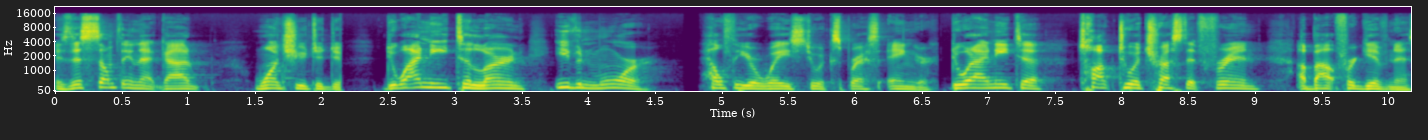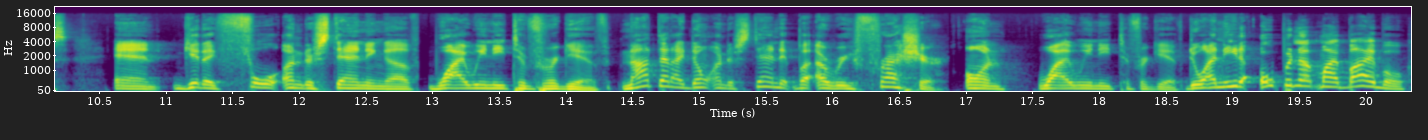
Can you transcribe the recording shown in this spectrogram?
Is this something that God wants you to do? Do I need to learn even more healthier ways to express anger? Do I need to talk to a trusted friend about forgiveness and get a full understanding of why we need to forgive? Not that I don't understand it, but a refresher on why we need to forgive? Do I need to open up my Bible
